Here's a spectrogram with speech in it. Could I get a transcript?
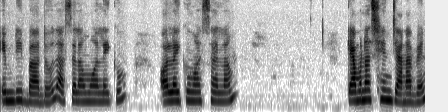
এমডি বাদল, আসসালামু আলাইকুম। ওয়ালাইকুম আসসালাম। কেমন আছেন জানাবেন।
